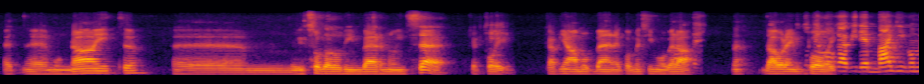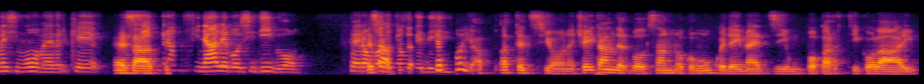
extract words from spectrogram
eh, eh, Moon Knight, ehm, il soldato d'inverno in sé, che poi capiamo bene come si muoverà eh, da ora in dobbiamo poi. Dobbiamo capire Baghi come si muove perché esatto. sembra un finale positivo. Però esatto. E poi attenzione, cioè i Thunderbolts hanno comunque dei mezzi un po' particolari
